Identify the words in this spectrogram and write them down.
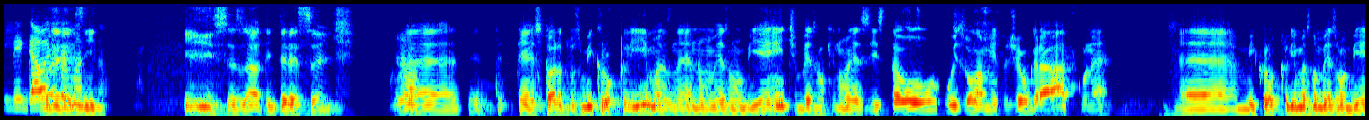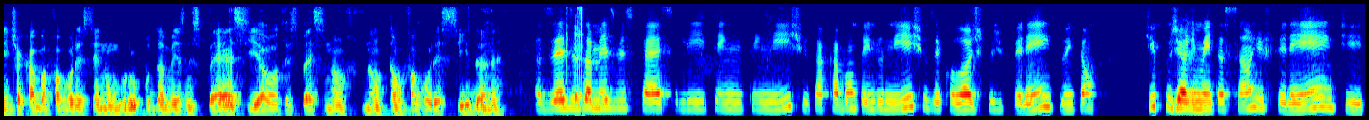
legal a informação. Isso, exato, interessante. É, tem, tem, a história dos microclimas, né, no mesmo ambiente, mesmo que não exista o, o isolamento geográfico, né, uhum. é, microclimas no mesmo ambiente acaba favorecendo um grupo da mesma espécie e a outra espécie não, não tão favorecida, né. Às vezes a mesma espécie ali tem, tem nichos, acabam tendo nichos ecológicos diferentes, ou então tipos de alimentação diferentes,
